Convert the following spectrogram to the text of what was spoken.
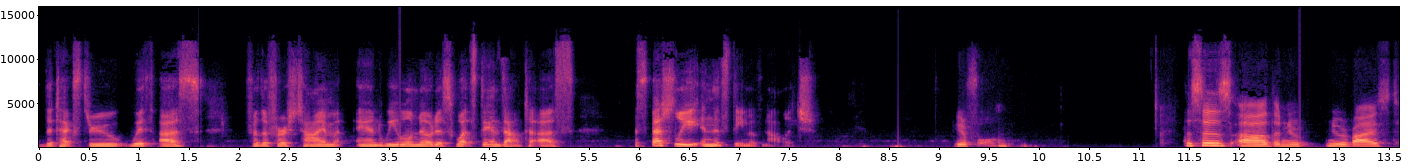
the text through with us for the first time, and we will notice what stands out to us, especially in this theme of knowledge. Beautiful. This is uh, the new, new revised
